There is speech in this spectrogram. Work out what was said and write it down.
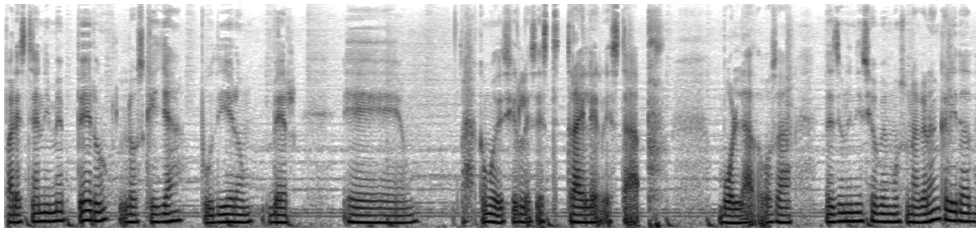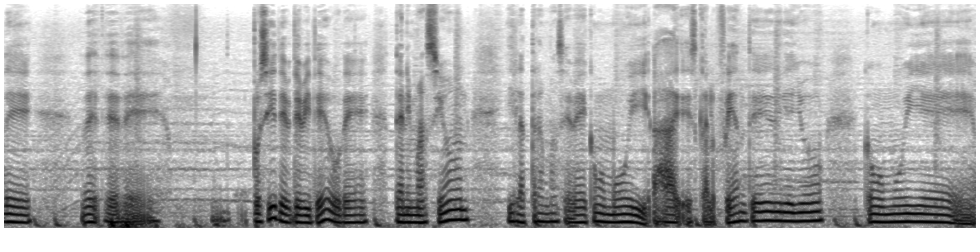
para este anime, pero los que ya pudieron ver, eh, ¿cómo decirles? Este tráiler está volado. O sea, desde un inicio vemos una gran calidad de, de, pues sí, de, de video, de, de, animación. Y la trama se ve como muy escalofriante, diría yo. Como muy... Eh,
